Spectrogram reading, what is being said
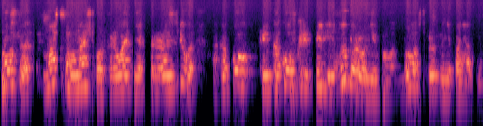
просто массово начал открывать некоторые разделы, а каков, каков критерий выбора у них было, было абсолютно непонятно.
